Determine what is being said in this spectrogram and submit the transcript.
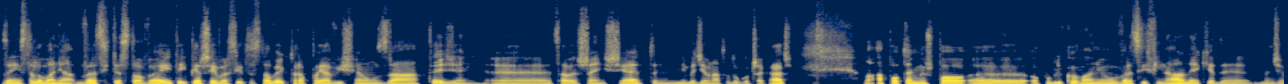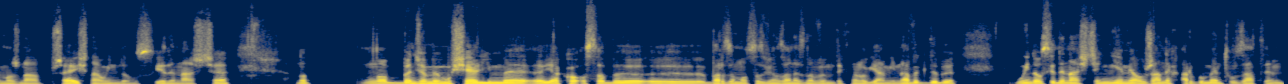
zainstalowania wersji testowej, tej pierwszej wersji testowej, która pojawi się za tydzień. E, całe szczęście, to nie będziemy na to długo czekać. No a potem już po e, opublikowaniu wersji finalnej, kiedy będzie można przejść na Windows 11, no, będziemy musieli my, e, jako osoby e, bardzo mocno związane z nowymi technologiami, nawet gdyby Windows 11 nie miał żadnych argumentów za tym,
